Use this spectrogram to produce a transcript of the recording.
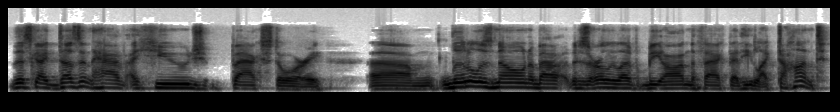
This guy doesn't have a huge backstory. Um, little is known about his early life beyond the fact that he liked to hunt,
